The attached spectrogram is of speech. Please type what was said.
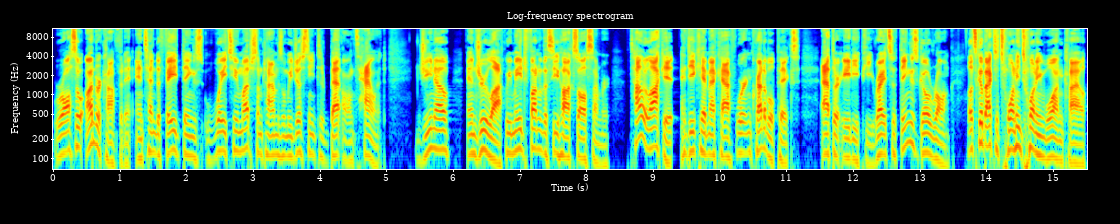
we're also underconfident and tend to fade things way too much sometimes when we just need to bet on talent. Geno and Drew Lock, we made fun of the Seahawks all summer. Tyler Lockett and DK Metcalf were incredible picks at their ADP, right? So things go wrong. Let's go back to 2021, Kyle.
